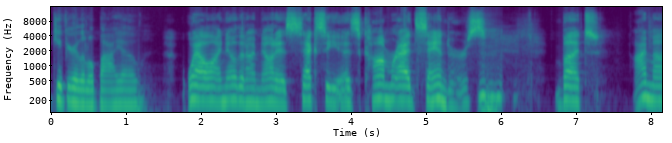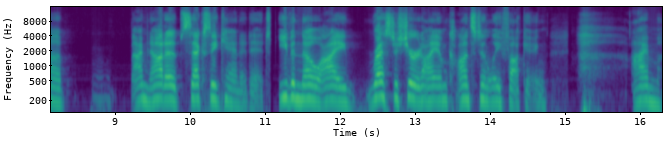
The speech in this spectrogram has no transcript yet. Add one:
give your little bio? Well, I know that I'm not as sexy as Comrade Sanders, but I'm a I'm not a sexy candidate, even though I rest assured I am constantly fucking. I'm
